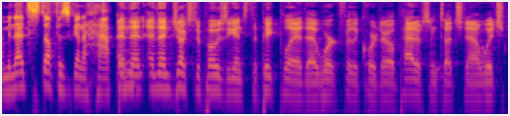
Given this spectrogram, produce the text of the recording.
I mean, that stuff is going to happen. And then and then juxtaposed against the pick play that worked for the Cordarrelle Patterson touchdown, which uh,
